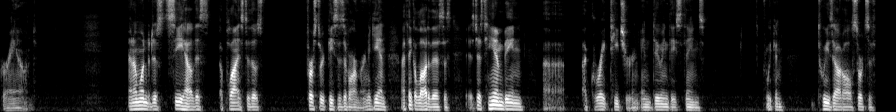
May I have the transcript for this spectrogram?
ground. And I wanted to just see how this applies to those first three pieces of armor. And again, I think a lot of this is, is just him being uh, a great teacher and, and doing these things. We can tweeze out all sorts of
